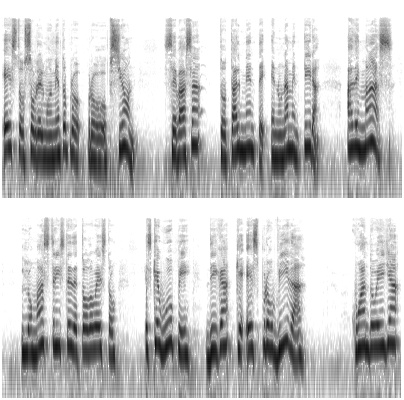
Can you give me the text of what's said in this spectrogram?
esto sobre el movimiento pro, pro opción? Se basa totalmente en una mentira. Además, lo más triste de todo esto es que Whoopi diga que es pro vida cuando ella,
